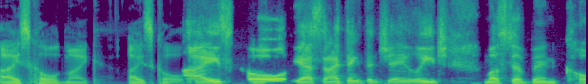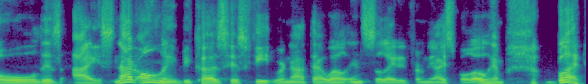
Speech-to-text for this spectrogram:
Ice cold, Mike. Ice cold. Ice cold. Yes, and I think that Jay Leach must have been cold as ice. Not only because his feet were not that well insulated from the ice below him, but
